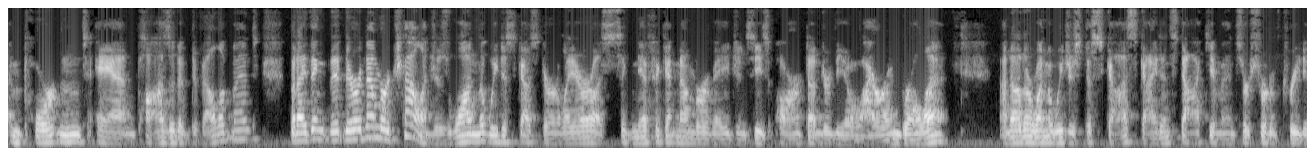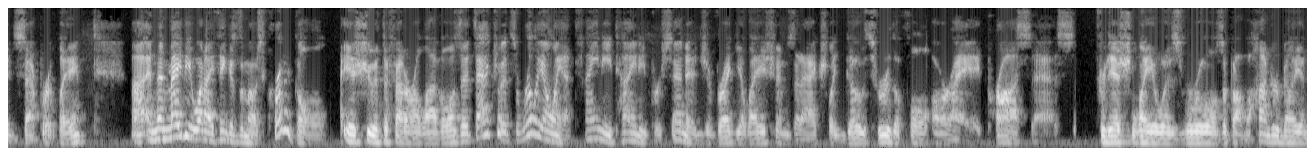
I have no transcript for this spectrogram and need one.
important and positive development. But I think that there are a number of challenges. One that we discussed earlier, a significant number of agencies aren't under the OIRA umbrella. Another one that we just discussed, guidance documents are sort of treated separately. Uh, and then maybe what I think is the most critical issue at the federal level is it's actually, it's really only a tiny, tiny percentage of regulations that actually go through the full RIA process. Traditionally, it was rules above $100 million.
